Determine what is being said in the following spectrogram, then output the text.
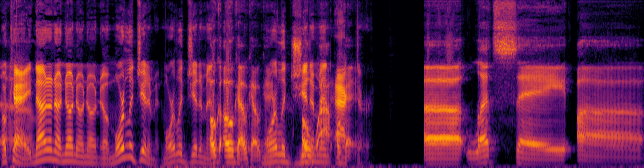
Okay, Um, no, no, no, no, no, no, no. More legitimate, more legitimate, Okay, okay, okay, okay. more legitimate wow, okay. actor. Uh, let's say uh,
